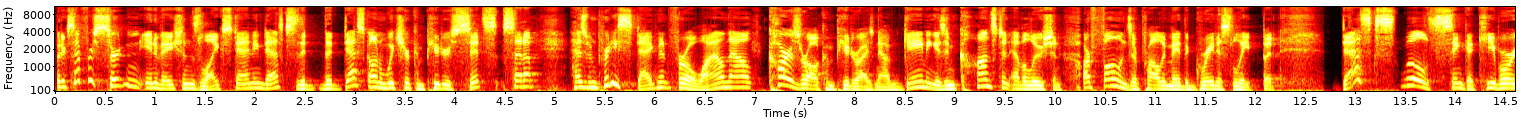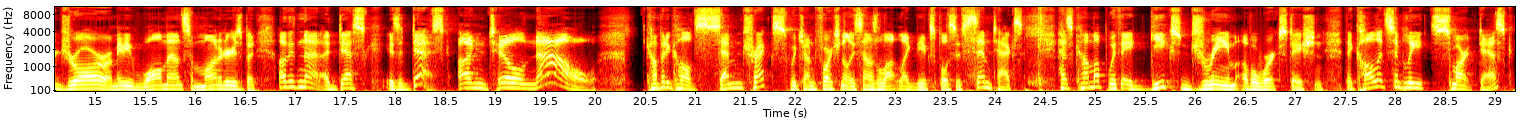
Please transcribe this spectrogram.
But except for certain innovations like standing desks, the, the desk on which your computer sits setup has been pretty stagnant for a while now. Cars are all computerized now. Gaming is in constant evolution. Our phones have probably made the greatest leap, but Desks will sink a keyboard drawer or maybe wall mount some monitors, but other than that, a desk is a desk until now. A company called Cemtrex, which unfortunately sounds a lot like the explosive Semtex, has come up with a geek's dream of a workstation. They call it simply Smart Desk.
